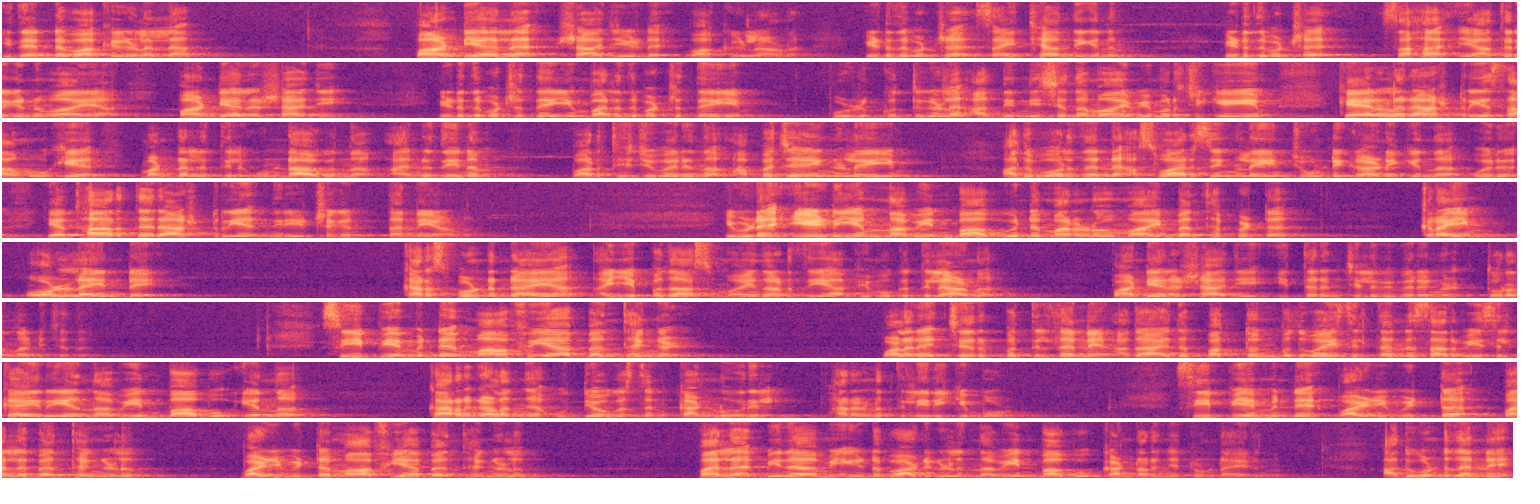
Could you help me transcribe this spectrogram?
ഇതെന്റെ വാക്കുകളല്ല പാണ്ഡ്യാല ഷാജിയുടെ വാക്കുകളാണ്. ഇടതുപക്ഷ സൈദ്ധാന്തികനും ഇടതുപക്ഷ സഹയാത്രികനുമായ പാണ്ഡ്യാല ഷാജി ഇടതുപക്ഷത്തെയും വലതുപക്ഷത്തെയും പുഴുക്കുത്തുകളെ അതിനിശിതമായി വിമർശിക്കുകയും കേരള രാഷ്ട്രീയ സാമൂഹ്യ മണ്ഡലത്തിൽ ഉണ്ടാകുന്ന അനുദിനം വർദ്ധിച്ചു വരുന്ന അപജയങ്ങളെയും അതുപോലെ തന്നെ അസ്വാരസ്യങ്ങളെയും ചൂണ്ടിക്കാണിക്കുന്ന ഒരു യഥാർത്ഥ രാഷ്ട്രീയ നിരീക്ഷകൻ തന്നെയാണ്. ഇവിടെ എ ഡി എം നവീൻ ബാബുവിന്റെ മരണവുമായി ബന്ധപ്പെട്ട് ക്രൈം ഓൺലൈന്റെ കറസ്പോണ്ടന്റായ അയ്യപ്പദാസുമായി നടത്തിയ അഭിമുഖത്തിലാണ് പാണ്ഡ്യാല ഷാജി ഇത്തരം ചില വിവരങ്ങൾ തുറന്നടിച്ചത്. സി പി എമ്മിന്റെ മാഫിയ ബന്ധങ്ങൾ വളരെ ചെറുപ്പത്തിൽ തന്നെ അതായത് പത്തൊൻപത് വയസ്സിൽ തന്നെ സർവീസിൽ കയറിയ നവീൻ ബാബു എന്ന കറകളഞ്ഞ ഉദ്യോഗസ്ഥൻ കണ്ണൂരിൽ ഭരണത്തിലിരിക്കുമ്പോൾ സി പി എമ്മിന്റെ വഴിവിട്ട പല ബന്ധങ്ങളും വഴിവിട്ട മാഫിയ ബന്ധങ്ങളും പല ബിനാമി ഇടപാടുകളും നവീൻ ബാബു കണ്ടറിഞ്ഞിട്ടുണ്ടായിരുന്നു. അതുകൊണ്ട് തന്നെ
